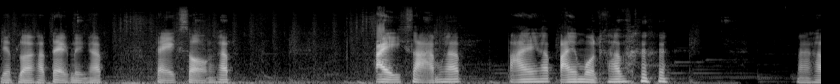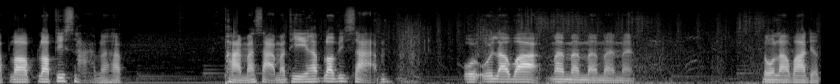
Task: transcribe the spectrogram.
เรียบร้อยครับ แตกหนึ่งครับ แตกสองครับไปอีกสามครับ ไปครับ ไปหมดครับ มาครับ รอบรอบที่สามแล้วครับ ผ่านมาสามนาทีครับ รอบที่สามโอ้ยโอ้ยลาวาไมันมันมันมันมันโดนลาวาเดี๋ยว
